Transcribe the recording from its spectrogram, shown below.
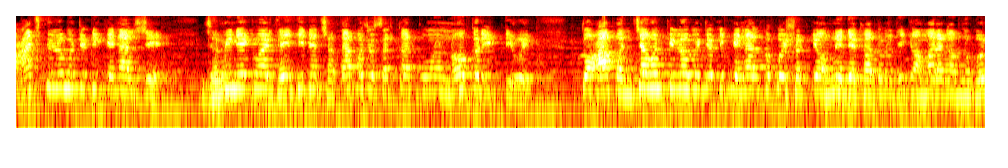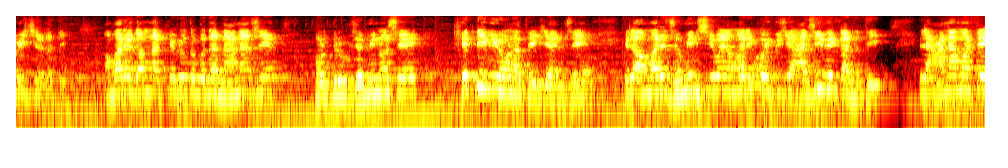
પાંચ કિલોમીટરની કેનાલ છે, જમીન એકવાર થઈ ગઈ ને છતાં પછી સરકાર પૂર્ણ ન કરી હોય, તો આ પંચાવન કિલોમીટરની કેનાલ પર કોઈ શક્ય અમને દેખાતો નથી કે અમારા ગામનું ભવિષ્ય નથી. અમારા ગામના ખેડૂતો બધા નાના છે, ફળદ્રુપ જમીનો છે ખેતી વિહોણા થઈ જાય એમ છે. એટલે અમારે જમીન સિવાય અમારી કોઈ બીજી આજીવિકા નથી. એટલે આના માટે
